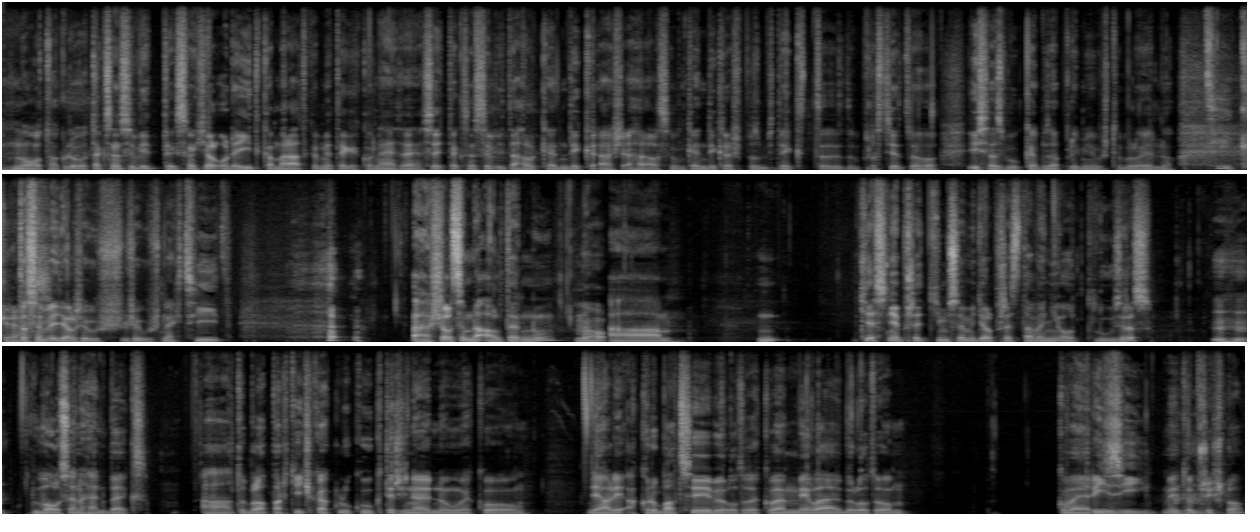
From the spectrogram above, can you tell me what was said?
No tak do, tak jsem, si, tak jsem chtěl odejít, kamarádka mi tak jako ne, ne tak jsem si vytáhl Candy Crush a hrál jsem Candy Crush po zbytek to, to prostě toho i se zvukem zaplý mě už to bylo jedno. To jsem věděl, že už, že už nechci jít. A šel jsem na Alternu no. a těsně předtím jsem viděl představení od Losers, mm-hmm. Walls and Handbags a to byla partička kluků, kteří najednou jako dělali akrobaci, bylo to takové milé, bylo to takové rizí, mi to mm-hmm. přišlo.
